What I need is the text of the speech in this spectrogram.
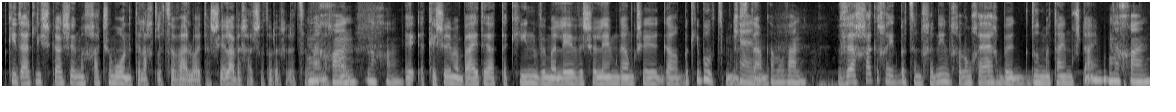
פקידת לשכה של מח"ט שומרון, את הלכת לצבא, לא הייתה שאלה בכלל שאת הולכת לצבא, נכון? נכון, נכון. Uh, הקשר עם הבית היה תקין ומלא ושלם גם כשגרת בקיבוץ, מן כן, הסתם. כן, כמובן. ואחר כך היית בצנחנים, חלום חייך בגדוד 202? נכון.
